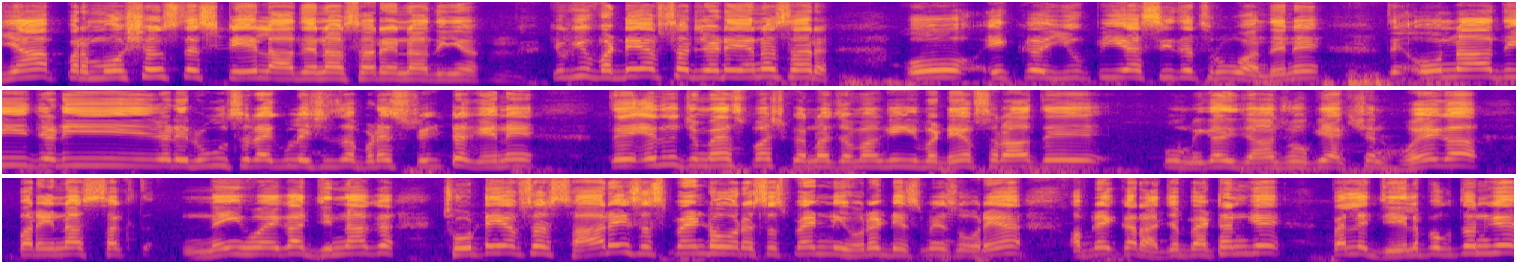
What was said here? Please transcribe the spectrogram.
ਜਾਂ ਪ੍ਰਮੋਸ਼ਨਸ ਤੇ ਸਟੇ ਲਾ ਦੇਣਾ ਸਰ ਇਹਨਾਂ ਦੀਆਂ। ਕਿਉਂਕਿ ਵੱਡੇ ਅਫਸਰ ਜਿਹੜੇ ਆ ਨਾ ਸਰ, ਉਹ ਇੱਕ ਯੂਪੀਐਸਸੀ ਦੇ ਥਰੂ ਆਉਂਦੇ ਨੇ ਤੇ ਉਹਨਾਂ ਦੀ ਜਿਹੜੀ, ਜਿਹੜੇ ਰੂਲਸ ਰੈਗੂਲੇਸ਼ਨਸ ਆ ਬੜੇ ਸਟ੍ਰਿਕਟ ਹੈਗੇ ਨੇ ਤੇ ਇਹਦੇ ਵਿੱਚ ਮੈਂ ਸਪਸ਼ਟ ਕਰਨਾ ਚਾਹਾਂਗੀ ਕਿ ਵੱਡੇ ਅਫਸਰਾਂ ਤੇ ਭੂਮਿਕਾ ਦੀ ਜਾਂਚ ਹੋ ਕੇ ਐਕਸ਼ਨ ਹੋਏਗਾ। ਪਰ ਇੰਨਾ ਸਖਤ ਨਹੀਂ ਹੋਏਗਾ। ਜਿੰਨਾ ਕੁ ਛੋਟੇ ਅਫਸਰ ਸਾਰੇ ਸਸਪੈਂਡ ਹੋ ਰਹੇ ਸਸਪੈਂਡ ਨਹੀਂ ਹੋ ਰਹੇ ਡਿਸਮਿਸ ਹੋ ਰਹੇ ਆ। ਆਪਣੇ ਘਰਾਂ 'ਚ ਬੈਠਣਗੇ ਪਹਿਲੇ ਜੇਲ੍ਹ ਭੁਗਤਣਗੇ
